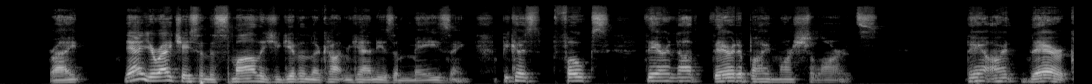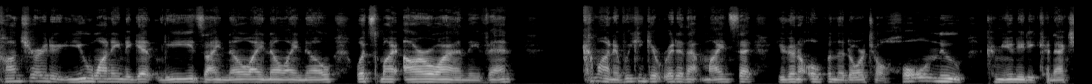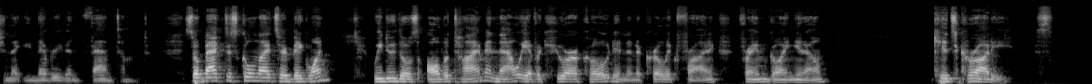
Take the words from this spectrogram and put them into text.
right? Yeah, you're right, Jason. The smile as you give them their cotton candy is amazing because, folks, they are not there to buy martial arts. They aren't there. Contrary to you wanting to get leads, I know, I know, I know. What's my ROI on the event? Come on, if we can get rid of that mindset, you're going to open the door to a whole new community connection that you never even phantomed. So, back to school nights are a big one. We do those all the time. And now we have a QR code and an acrylic frame going, you know, kids karate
